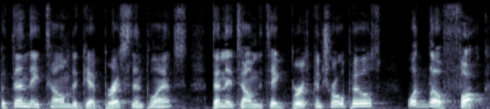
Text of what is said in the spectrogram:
but then they tell them to get breast implants. Then they tell them to take birth control pills. What mm. the fuck?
